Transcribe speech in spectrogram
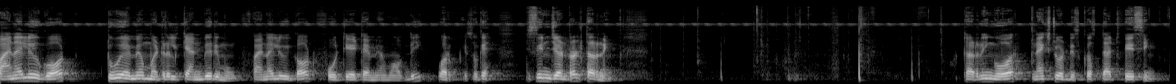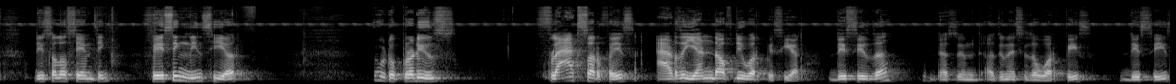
Finally you got 2 mm material can be removed. Finally we got 48 mm of the workpiece. Okay. This is in general turning turning over next we will discuss that facing. This also same thing. Facing means here to produce flat surface at the end of the workpiece here. This is the assume this is the workpiece. This is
